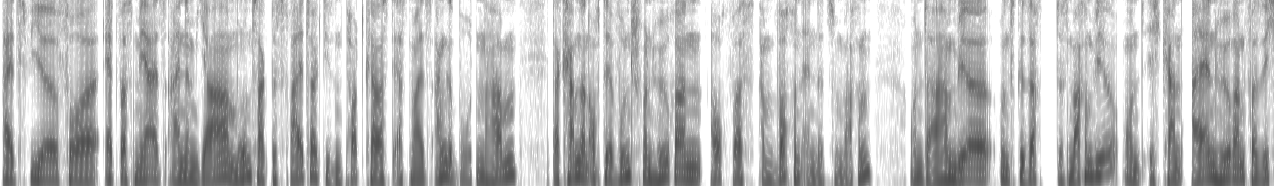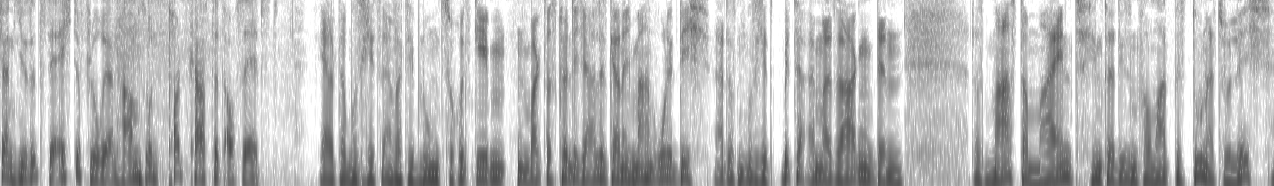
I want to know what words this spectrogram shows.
als wir vor etwas mehr als einem Jahr, Montag bis Freitag, diesen Podcast erstmals angeboten haben, da kam dann auch der Wunsch von Hörern, auch was am Wochenende zu machen. Und da haben wir uns gesagt, das machen wir. Und ich kann allen Hörern versichern, hier sitzt der echte Florian Harms und podcastet auch selbst. Ja, da muss ich jetzt einfach die Blumen zurückgeben. Marc, das könnte ich ja alles gar nicht machen ohne dich. Ja, das muss ich jetzt bitte einmal sagen, denn das Mastermind hinter diesem Format bist du natürlich,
